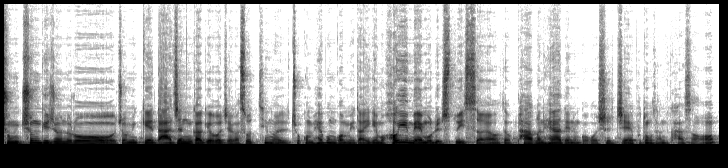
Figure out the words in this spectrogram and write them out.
중층 기준으로 좀 이렇게 낮은 가격을 제가 소팅을 조금 해본 겁니다. 이게 뭐 허위 매물일 수도 있어요. 파악은 해야 되는 거고, 실제 부동산 가서.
